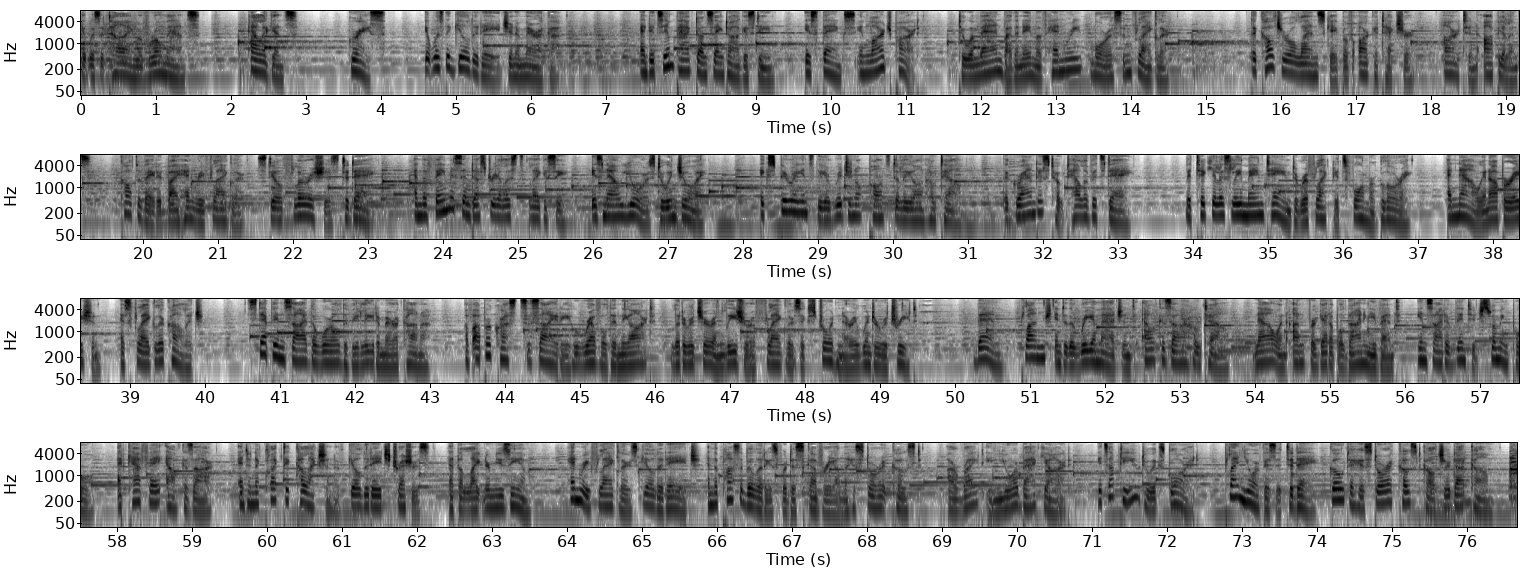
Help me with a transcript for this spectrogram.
It was a time of romance, elegance, grace. It was the Gilded Age in America. And its impact on St. Augustine is thanks, in large part, to a man by the name of Henry Morrison Flagler. The cultural landscape of architecture, art, and opulence, cultivated by Henry Flagler, still flourishes today. And the famous industrialist's legacy is now yours to enjoy. Experience the original Ponce de Leon Hotel, the grandest hotel of its day, meticulously maintained to reflect its former glory, and now in operation as Flagler College. Step inside the world of elite Americana, of upper crust society who reveled in the art, literature, and leisure of Flagler's extraordinary winter retreat. Then plunge into the reimagined Alcazar Hotel, now an unforgettable dining event inside a vintage swimming pool at Cafe Alcazar and an eclectic collection of Gilded Age treasures at the Lightner Museum. Henry Flagler's Gilded Age and the possibilities for discovery on the historic coast are right in your backyard. It's up to you to explore it. Plan your visit today. Go to historiccoastculture.com.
